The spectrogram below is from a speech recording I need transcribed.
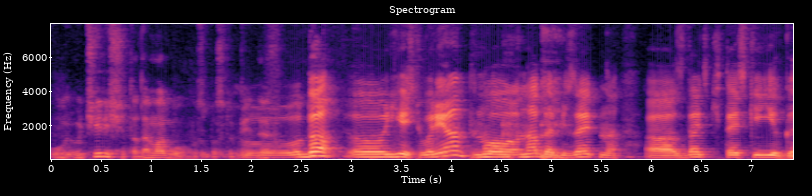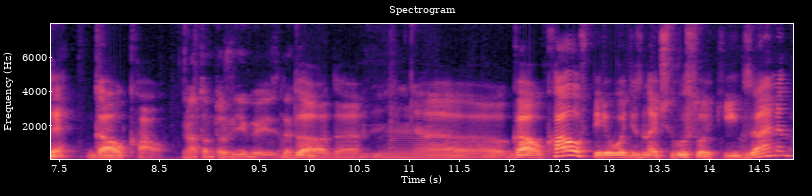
училища, тогда могу в ВУЗ поступить, да? Э, да, э, есть вариант, но надо обязательно э, сдать китайский ЕГЭ Гао-Као. А, там тоже ЕГЭ есть, да? Да, да. Гао-Као в переводе значит высокий экзамен.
